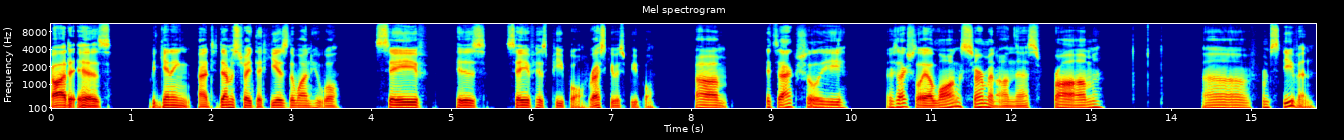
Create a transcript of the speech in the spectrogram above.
God is beginning uh, to demonstrate that He is the one who will save His save His people, rescue His people. Um, it's actually there's actually a long sermon on this from uh, from Stephen,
